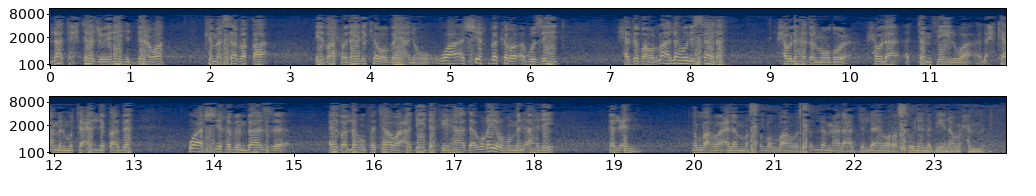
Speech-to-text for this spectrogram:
لا تحتاج إليه الدعوة كما سبق إيضاح ذلك وبيانه. والشيخ بكر أبو زيد حفظه الله له رسالة حول هذا الموضوع حول التمثيل والأحكام المتعلقة به والشيخ ابن باز أيضا له فتاوى عديدة في هذا وغيره من أهل العلم. الله أعلم وصلى الله وسلم على عبد الله ورسوله نبينا محمد.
